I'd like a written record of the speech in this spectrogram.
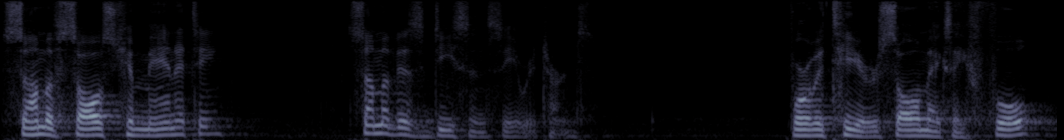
some of Saul's humanity, some of his decency returns. For with tears, Saul makes a full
